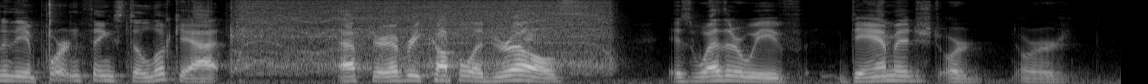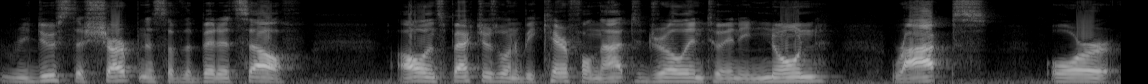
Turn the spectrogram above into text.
One of the important things to look at after every couple of drills is whether we've damaged or, or reduced the sharpness of the bit itself. All inspectors want to be careful not to drill into any known rocks or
